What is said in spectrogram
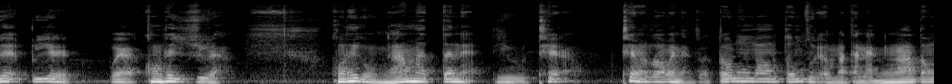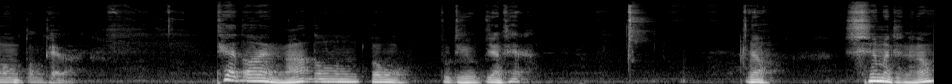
တဲ့ပြီးရတဲ့ ဘယ်ခွန်ထိတ်ယူတာခွန်ထိတ်ကိုငါးမတ်တက်နဲ့ဒီကိုထည့်တာထည့်မသွားဘဲနဲ့သူကသုံးလုံးပေါင်းသုံးဆိုတဲ့မတ်တက်နဲ့ငါးသုံးလုံးသုံးထည့်တာထည့်သွားတဲ့ငါးသုံးလုံးသုံးကိုသူဒီကိုပြန်ထည့်တာနော်ရှင်းမတယ်နော်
